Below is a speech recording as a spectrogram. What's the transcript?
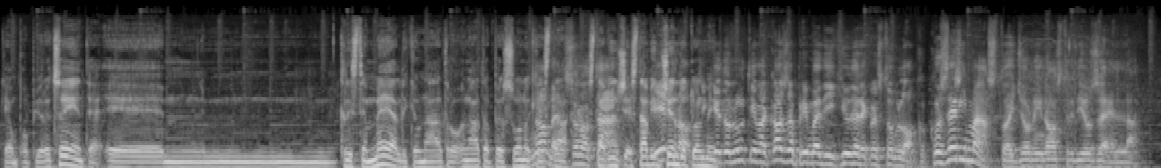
che è un po' più recente, e, um, Christian Merli che è un altro, un'altra persona che no, sta, sta, vince, sta, vincendo Pietro, attualmente. Ti chiedo l'ultima cosa prima di chiudere questo blocco, cos'è rimasto ai giorni nostri di Osella?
